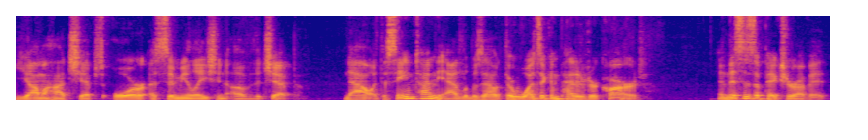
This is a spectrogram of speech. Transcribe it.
Yamaha chips or a simulation of the chip. Now, at the same time the AdLib was out, there was a competitor card. And this is a picture of it.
